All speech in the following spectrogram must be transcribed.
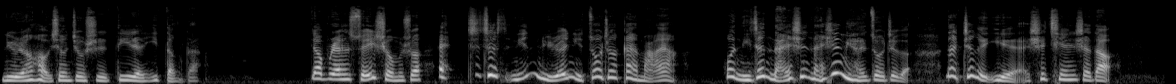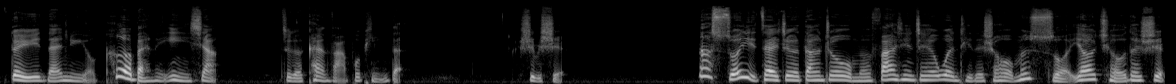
女人好像就是低人一等的。要不然随时我们说，哎，这这你女人你做这个干嘛呀？或你这男生男生你还做这个？那这个也是牵涉到对于男女有刻板的印象，这个看法不平等，是不是？那所以，在这个当中，我们发现这些问题的时候，我们所要求的是，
